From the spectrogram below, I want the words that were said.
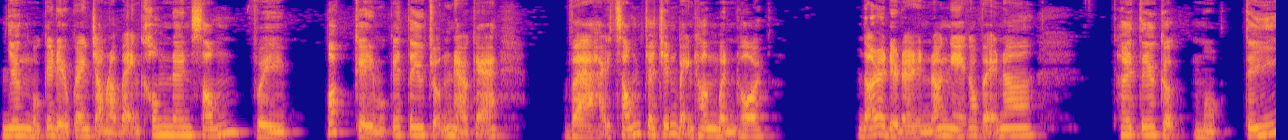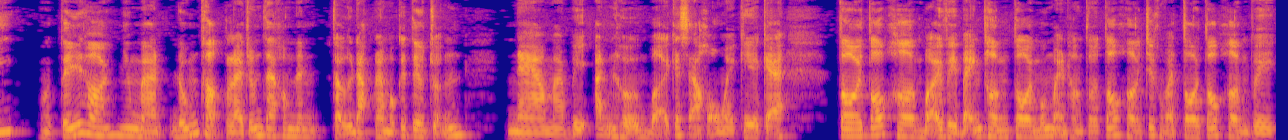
nhưng một cái điều quan trọng là bạn không nên sống vì bất kỳ một cái tiêu chuẩn nào cả, và hãy sống cho chính bản thân mình thôi. Nói ra điều này thì nó nghe có vẻ nó hơi tiêu cực một tí một tí thôi, nhưng mà đúng thật là chúng ta không nên tự đặt ra một cái tiêu chuẩn nào mà bị ảnh hưởng bởi cái xã hội ngoài kia cả. Tôi tốt hơn bởi vì bản thân tôi, muốn bản thân tôi tốt hơn, chứ không phải tôi tốt hơn vì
